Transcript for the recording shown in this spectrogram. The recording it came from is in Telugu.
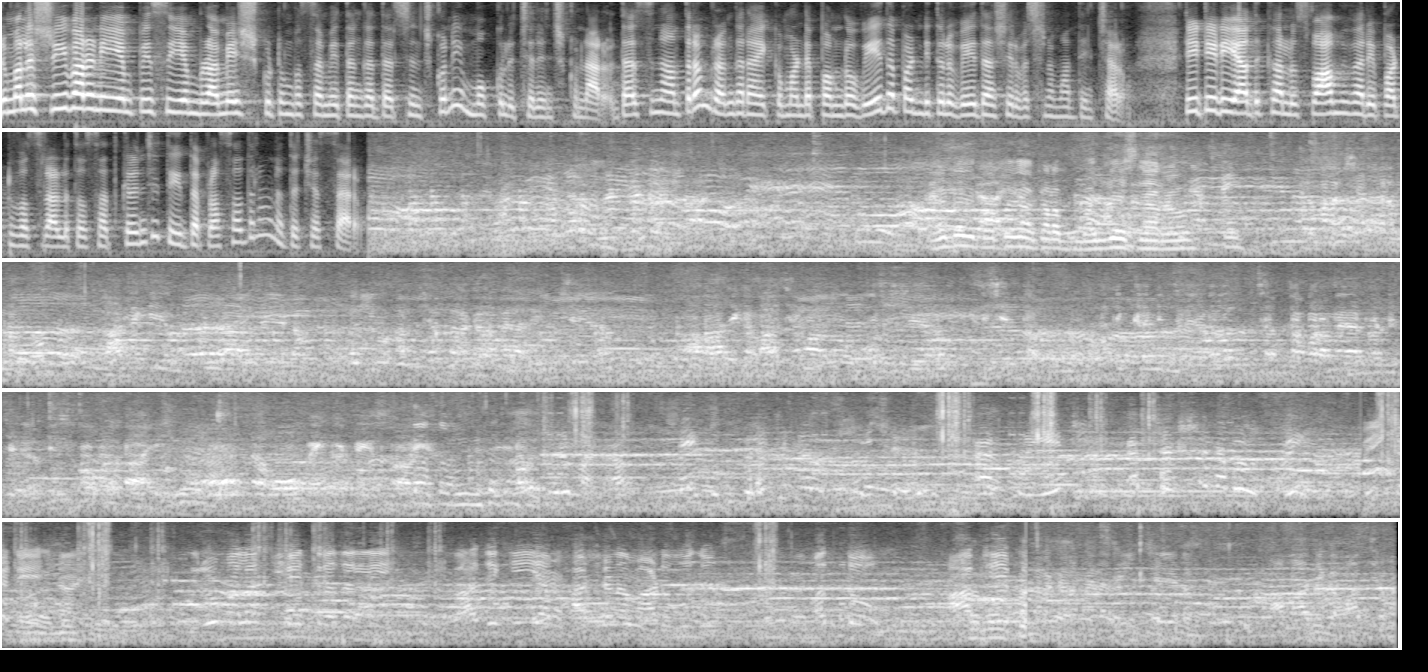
తిరుమల శ్రీవారిని ఎంపీ సీఎం రమేష్ కుటుంబ సమేతంగా దర్శించుకుని మొక్కులు చెల్లించుకున్నారు. దర్శనాంతరం రంగనాయక మండపంలో వేద పండితులు వేదాశీర్వచనం అందించారు. టీటీడీ అధికారులు స్వామివారి పట్టు వస్త్రాలతో సత్కరించి తీర్థ ప్రసాదాలు నత చేశారు అక్కడ ತಿರುಮಲ ಕ್ಷೇತ್ರದಲ್ಲಿ ರಾಜಕೀಯ ಭಾಷಣ ಮಾಡುವುದು ಮತ್ತು ಆಕ್ಷೇಪ ಸಾಮಾಜಿಕ ಮಾಧ್ಯಮ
